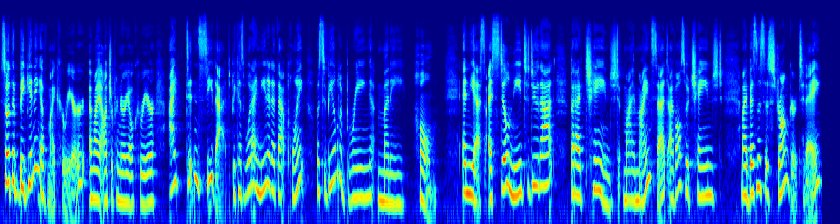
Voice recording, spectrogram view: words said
So at the beginning of my career, of my entrepreneurial career, I didn't see that because what I needed at that point was to be able to bring money home. And yes, I still need to do that, but I've changed my mindset. I've also changed my business is stronger today.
